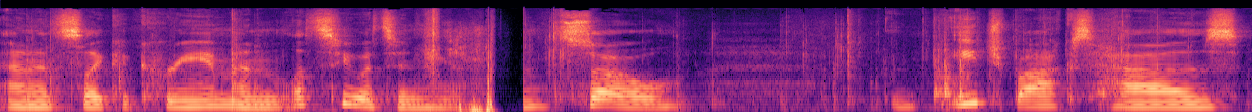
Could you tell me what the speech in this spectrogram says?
and it's like a cream and let's see what's in here. So each box has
